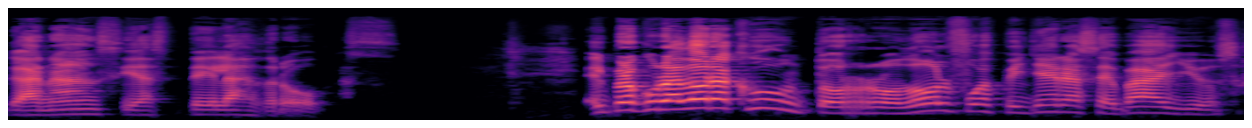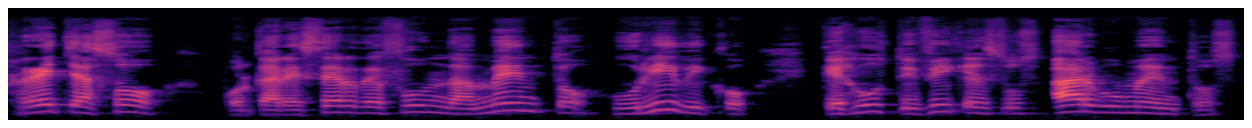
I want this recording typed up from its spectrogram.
ganancias de las drogas. El procurador adjunto Rodolfo Espiñera Ceballos rechazó por carecer de fundamento jurídico que justifiquen sus argumentos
